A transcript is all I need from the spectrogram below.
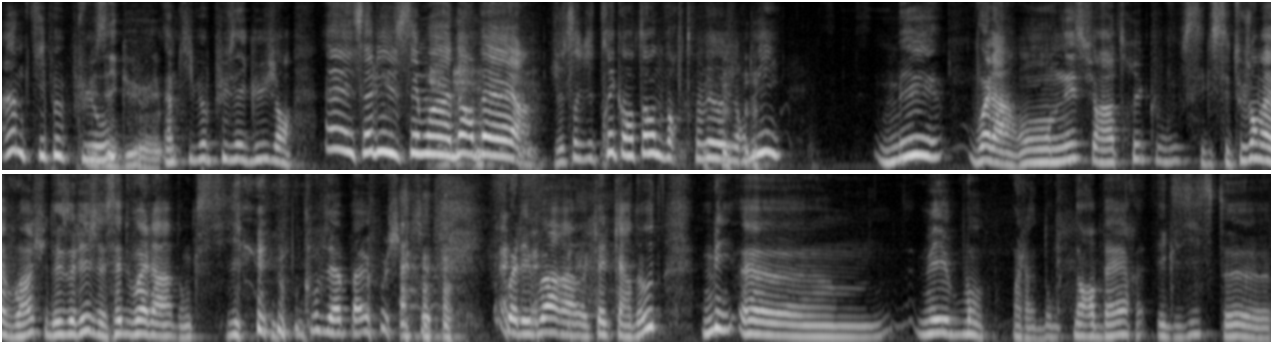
un petit peu plus, haut, aigu, un petit peu plus aigu, genre Hey, salut, c'est moi, Norbert Je suis très content de vous retrouver aujourd'hui. Mais voilà, on est sur un truc où c'est toujours ma voix. Je suis désolé, j'ai cette voix-là. Donc si vous ne convient pas, il faut, faut, aller voir euh, quelqu'un d'autre. Mais, euh, mais bon, voilà. Donc Norbert existe euh,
